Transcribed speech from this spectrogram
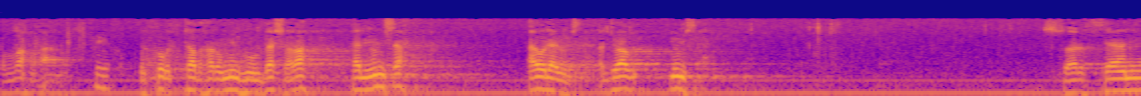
والله أعلم. الخبث تظهر منه البشرة هل يمسح أو لا يمسح؟ الجواب يمسح. السؤال الثاني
